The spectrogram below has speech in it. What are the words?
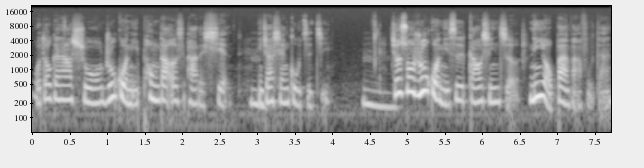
我都跟他说，如果你碰到二十趴的线，嗯、你就要先顾自己。嗯，就是说，如果你是高薪者，你有办法负担。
